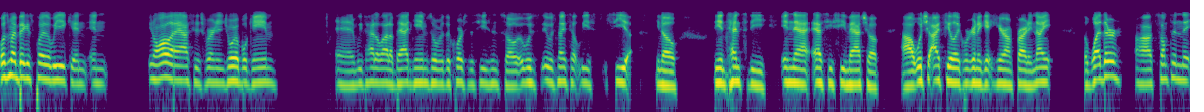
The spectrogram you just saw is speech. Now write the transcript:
Wasn't my biggest play of the week, and and you know, all I ask is for an enjoyable game. And we've had a lot of bad games over the course of the season, so it was it was nice at least see, you know, the intensity in that SEC matchup, uh, which I feel like we're going to get here on Friday night. The weather, uh, something that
